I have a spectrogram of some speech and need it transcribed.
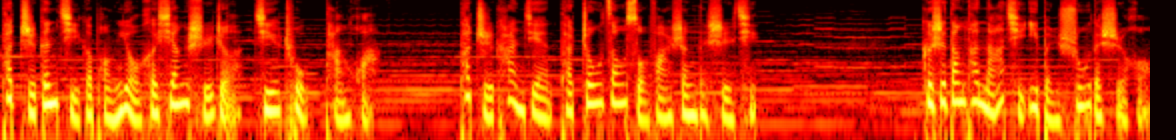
他只跟几个朋友和相识者接触谈话。他只看见他周遭所发生的事情。可是，当他拿起一本书的时候，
